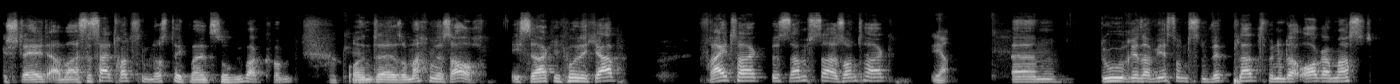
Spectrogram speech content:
gestellt. Aber es ist halt trotzdem lustig, weil es so rüberkommt. Okay. Und äh, so machen wir es auch. Ich sag, ich hole dich ab. Freitag bis Samstag, Sonntag. ja, Ähm, du reservierst uns einen VIP-Platz, wenn du da Orga machst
